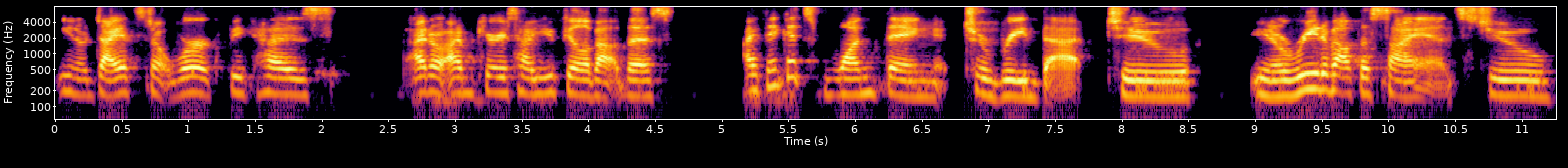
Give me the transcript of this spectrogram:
you know diets don't work because i don't i'm curious how you feel about this i think it's one thing to read that to you know read about the science to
